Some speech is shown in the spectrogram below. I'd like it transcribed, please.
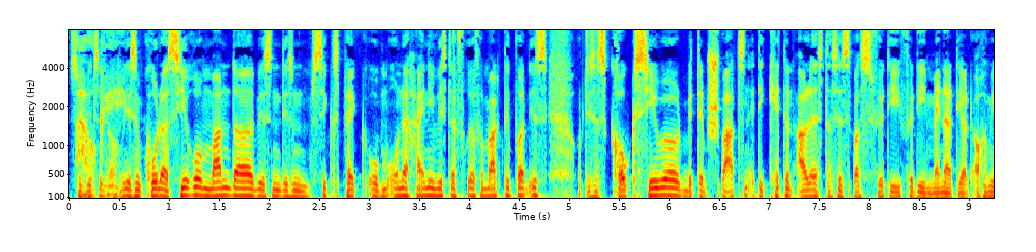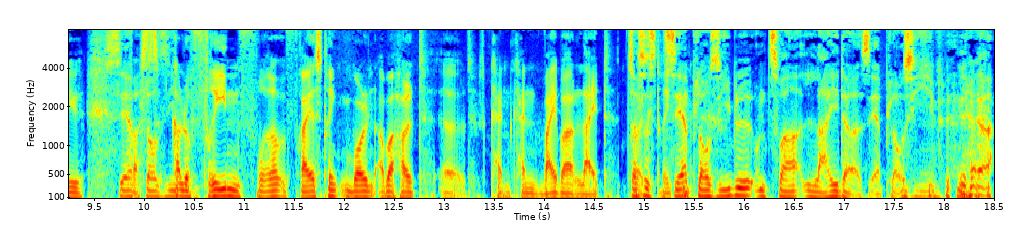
So ah, okay. auch in diesem Cola Zero Mann da, wir sind in diesem Sixpack oben ohne Heini, wie es da früher vermarktet worden ist. Und dieses Coke Zero mit dem schwarzen Etikett und alles, das ist was für die, für die Männer, die halt auch irgendwie Sehr was plausibel. kalorienfreies trinken wollen, aber halt äh, kein, kein Weiber-Light. Das ist trinken. sehr plausibel und zwar leider sehr plausibel. Ja.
